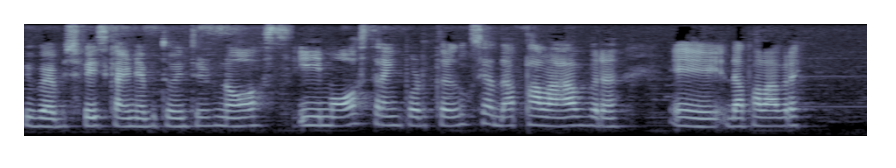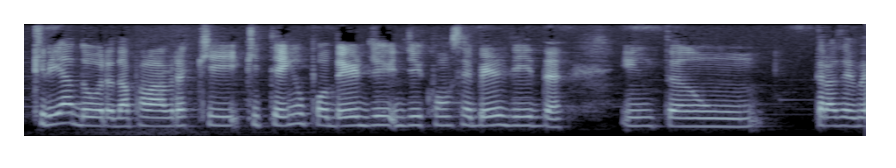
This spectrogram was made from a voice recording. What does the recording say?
e o verbo se fez carne e habitou entre nós, e mostra a importância da palavra, é, da palavra criadora, da palavra que, que tem o poder de, de conceber vida. Então, trazendo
